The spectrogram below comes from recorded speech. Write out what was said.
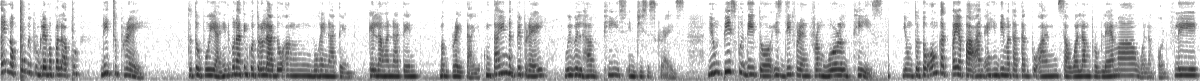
ay naku, may problema pala ako. Need to pray. Totoo po yan. Hindi po natin kontrolado ang buhay natin. Kailangan natin mag-pray tayo. Kung tayo nagpe-pray, we will have peace in Jesus Christ. Yung peace po dito is different from world peace. Yung totoong kapayapaan ay hindi matatagpuan sa walang problema, walang conflict,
